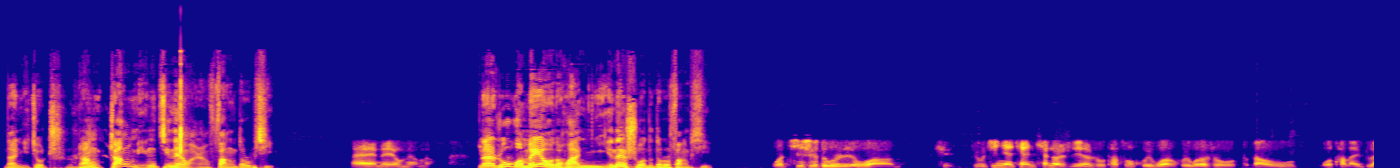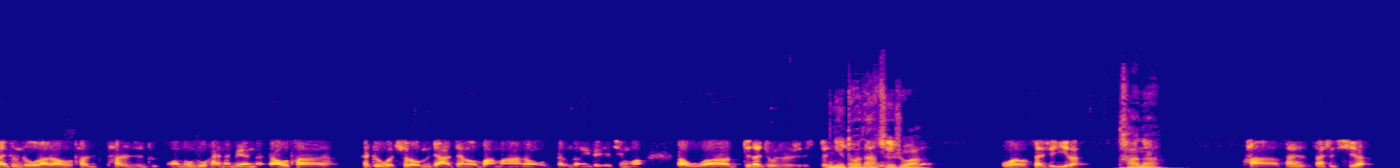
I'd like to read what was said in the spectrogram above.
那你就只让张明今天晚上放的都是屁。哎，没有没有没有，那如果没有的话，你那说的都是放屁。我其实都是我去，就今年前前段时间的时候，他从回国回国的时候，然后我他来来郑州了，然后他他是广东珠海那边的，然后他还跟我去了我们家见了我爸妈，然后等等这些情况，然后我真的就是真你多大岁数啊？我三十一了，他呢？他三三十七了。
